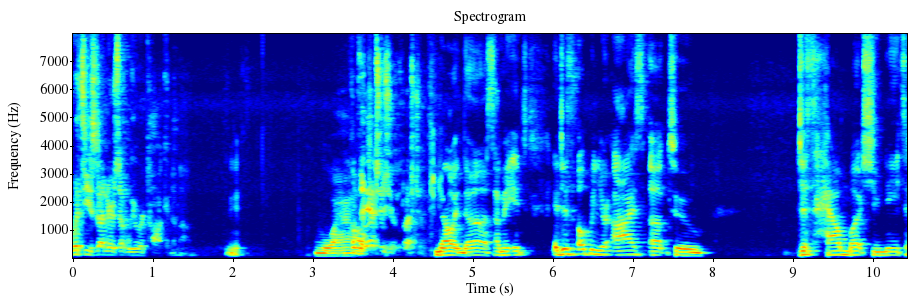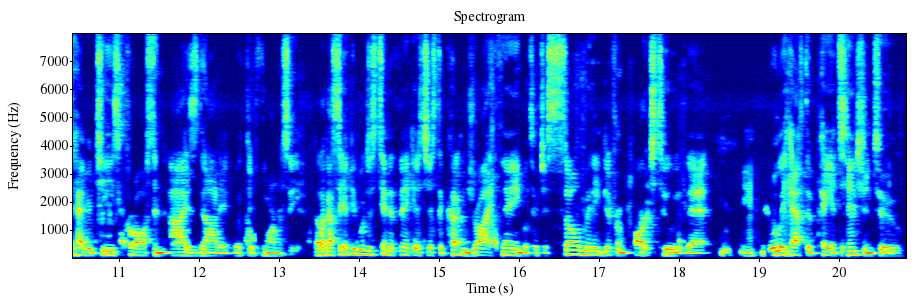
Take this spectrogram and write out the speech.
with these vendors that we were talking about. Wow, Hope that answers your question. No, it does. I mean, it it just opened your eyes up to just how much you need to have your T's crossed and I's dotted with your pharmacy. Like I said, people just tend to think it's just a cut and dry thing, but there's just so many different parts to it that you really have to pay attention to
